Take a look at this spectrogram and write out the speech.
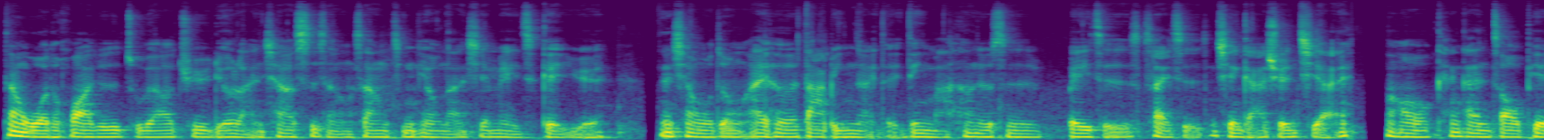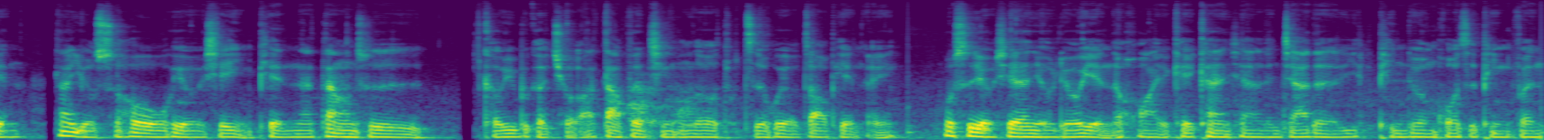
但我的话就是主要去浏览一下市场上今天有哪些妹子可以约。那像我这种爱喝大冰奶的，一定马上就是杯子 size 先给他选起来，然后看看照片。那有时候会有一些影片，那当然就是。可遇不可求啊，大部分情况都只会有照片而已。或是有些人有留言的话，也可以看一下人家的评论或是评分。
